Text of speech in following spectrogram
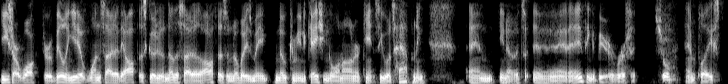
You start walking through a building, you hit one side of the office, go to another side of the office, and nobody's made no communication going on or can't see what's happening. And you know, it's uh, anything could be horrific Sure. and placed,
